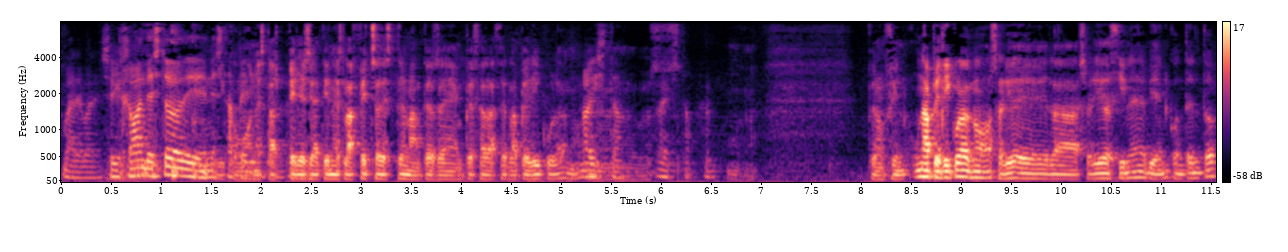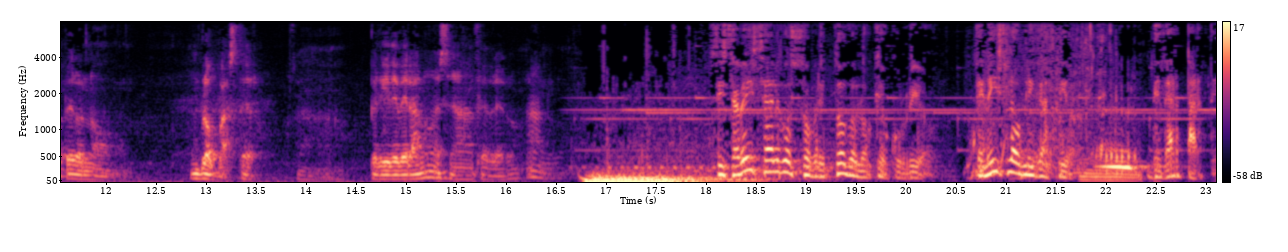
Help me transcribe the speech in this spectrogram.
vale, vale. Se quejaban de esto de, en y esta como peli. en estas pelis ya tienes la fecha de estreno antes de empezar a hacer la película, ¿no? Ahí está, Pues, ahí está. Pero en fin, una película no, salí de la salida del cine bien, contento, pero no un blockbuster. Peli de verano estrenada en febrero. Ah. Si sabéis algo sobre todo lo que ocurrió, tenéis la obligación de dar parte.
